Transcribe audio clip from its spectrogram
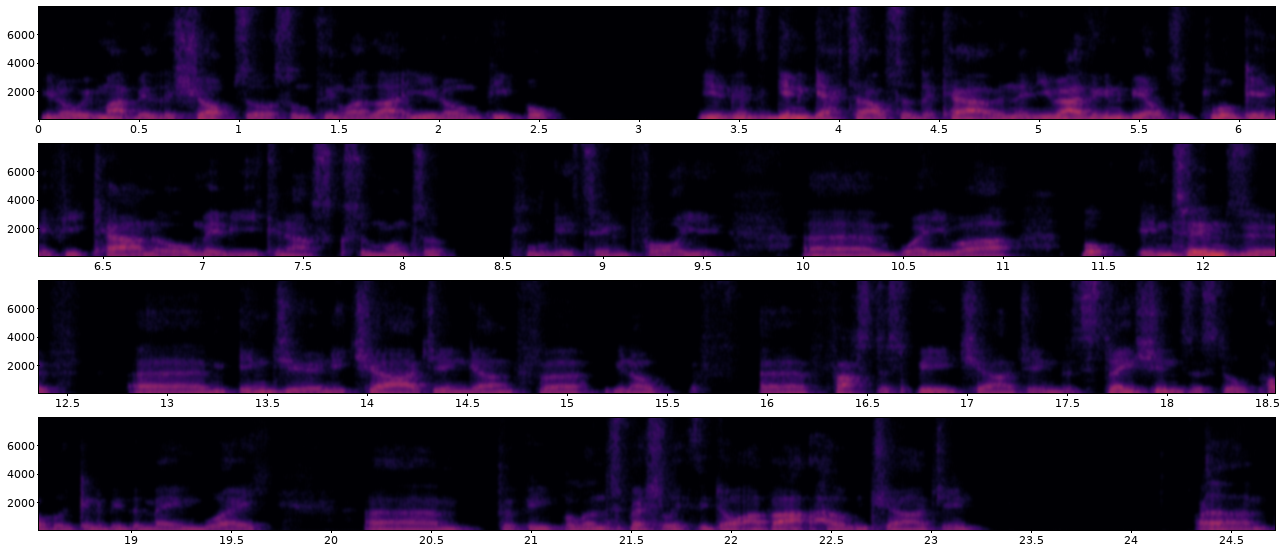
you know it might be the shops or something like that you know and people you're going to get out of the car and then you're either going to be able to plug in if you can or maybe you can ask someone to plug it in for you um, where you are. But in terms of um, in journey charging and for you know uh, faster speed charging the stations are still probably going to be the main way um, for people and especially if they don't have at home charging. Um,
